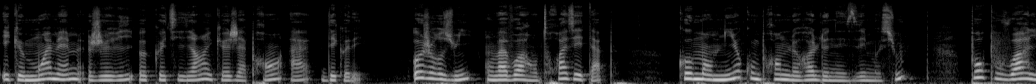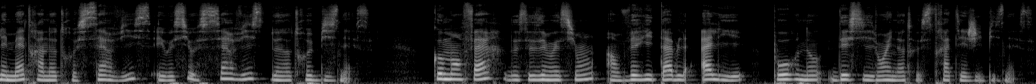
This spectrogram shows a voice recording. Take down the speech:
et que moi-même je vis au quotidien et que j'apprends à décoder. Aujourd'hui, on va voir en trois étapes comment mieux comprendre le rôle de nos émotions pour pouvoir les mettre à notre service et aussi au service de notre business. Comment faire de ces émotions un véritable allié pour nos décisions et notre stratégie business.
